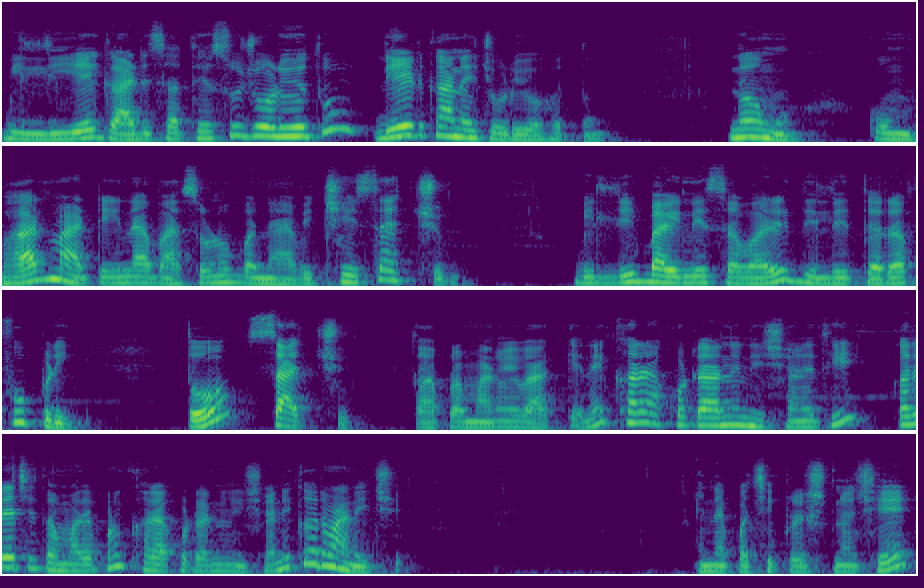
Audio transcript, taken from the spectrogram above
બિલ્લીએ ગાડી સાથે શું જોડ્યું હતું? દેડકાને જોડ્યો હતો? નવમું, કુંભાર માટીના વાસણો બનાવે છે. સાચું. બિલ્લી બાઈને સવારે દિલ્હી તરફ ઉપડી. તો સાચું. તો આ પ્રમાણે વાક્યને ખરા ખોટાની નિશાનીથી કરે છે. તમારે પણ ખરા ખોટાની નિશાની કરવાની છે. એના પછી પ્રશ્ન છે,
